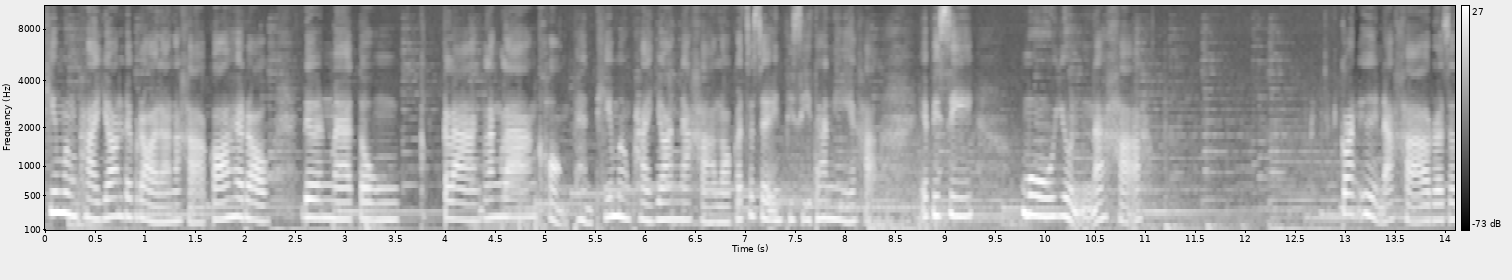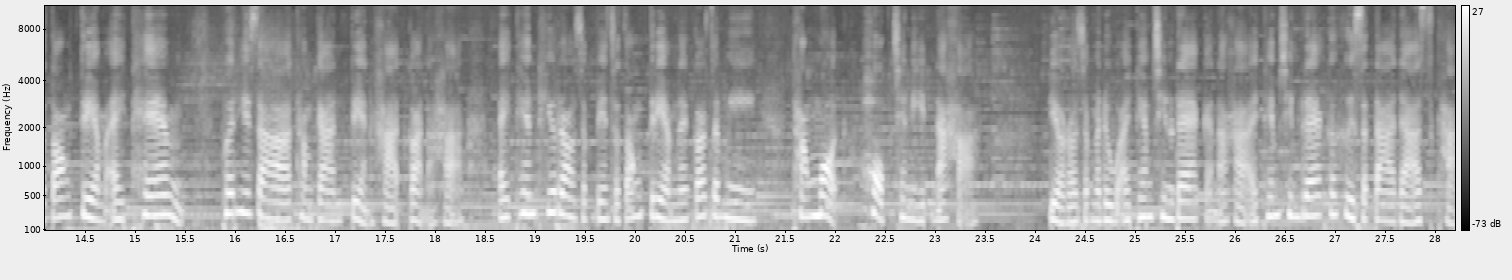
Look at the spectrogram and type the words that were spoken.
ที่เมืองพายอนเรียบร้อยแล้วนะคะ ก็ให้เรา เดินมาตรงกลางล่างๆของแผนที่เมืองพายอนนะคะ เราก็จะเจอ NPC ท่านนี้ค่ะ NPC มูหยุนนะคะ ก่อนอื่นนะคะเราจะต้องเตรียมไอเทมเพื่อที่จะทำการเปลี่ยนคาร์ดก่อนนะคะไอเทมที่เราจะเป็นจะต้องเตรียมนั้นก็จะมีทั้งหมด 6 ชนิดนะคะ เดี๋ยวเราจะมาดูไอเทมชิ้นแรกกันนะคะ ไอเทมชิ้นแรกก็คือ Stardust ค่ะ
